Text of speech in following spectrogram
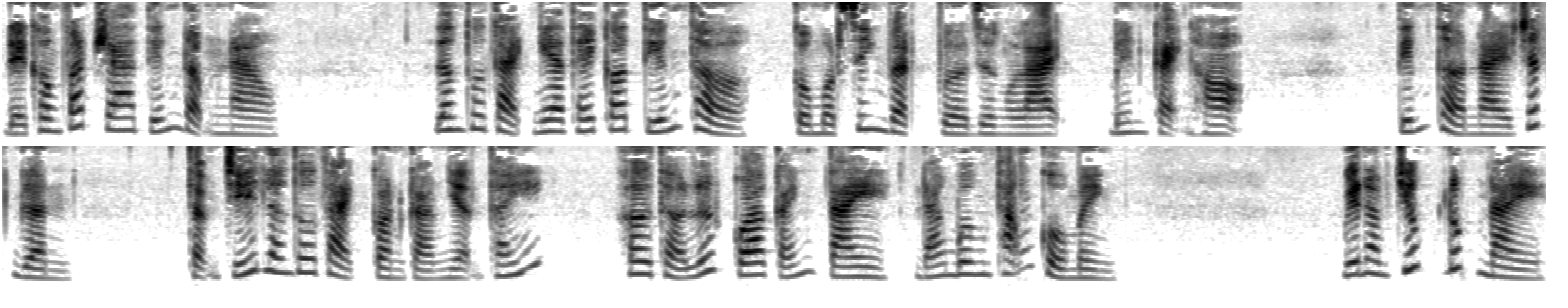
để không phát ra tiếng động nào. Lâm thu thạch nghe thấy có tiếng thở của một sinh vật vừa dừng lại bên cạnh họ. Tiếng thở này rất gần, thậm chí lâm thu thạch còn cảm nhận thấy hơi thở lướt qua cánh tay đang bưng thõng của mình. Nguyễn nam trúc lúc này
